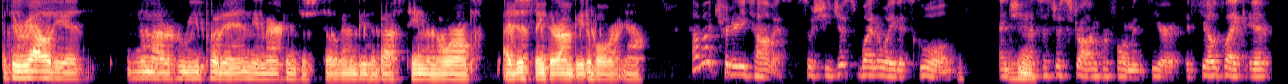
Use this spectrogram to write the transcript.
But the reality is, no matter who you put in, the Americans are still going to be the best team in the world. I just think they're unbeatable right now. How about Trinity Thomas? So she just went away to school, and she Mhm. has such a strong performance here. It feels like it.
